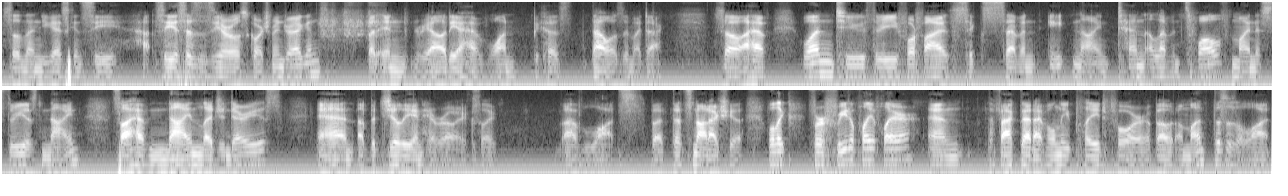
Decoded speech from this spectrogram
so then you guys can see how, see it says zero Scorchmaw dragons but in reality I have one because that was in my deck so I have 1, 2, 3, 4, 5, 6, 7, 8, 9, 10, 11, 12 minus 3 is 9 so I have 9 legendaries and a bajillion heroics. Like I have lots. But that's not actually a, well like for a free to play player and the fact that I've only played for about a month this is a lot.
